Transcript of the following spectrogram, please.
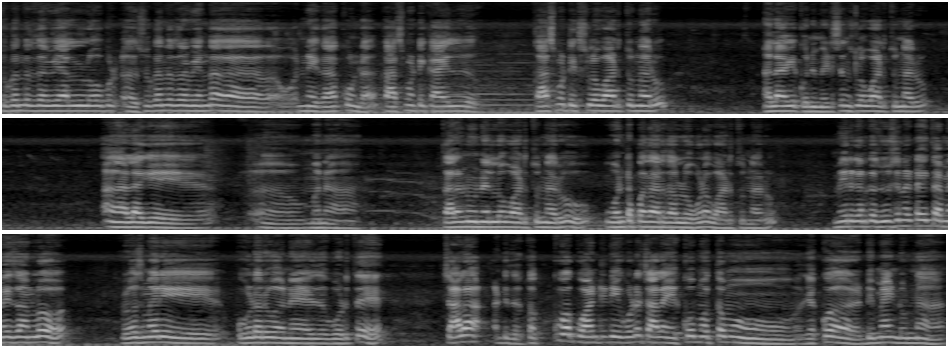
సుగంధ ద్రవ్యాలలో సుగంధ ద్రవ్యంగా ఉన్నాయి కాకుండా కాస్మెటిక్ ఆయిల్ కాస్మెటిక్స్లో వాడుతున్నారు. అలాగే కొన్ని మెడిసిన్స్లో వాడుతున్నారు. అలాగే మన తల నూనెల్లో వాడుతున్నారు. వంట పదార్థాల్లో కూడా వాడుతున్నారు. మీరు కనుక చూసినట్టయితే అమెజాన్లో రోజ్మరీ పౌడరు అనేది కొడితే చాలా అంటే తక్కువ క్వాంటిటీ కూడా చాలా ఎక్కువ మొత్తము ఎక్కువ డిమాండ్ ఉన్న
